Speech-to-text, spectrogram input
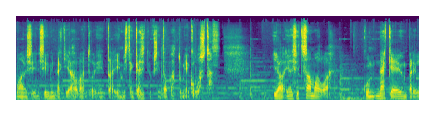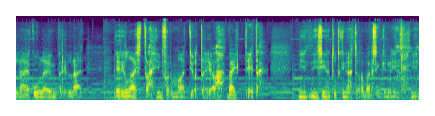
mahdollisiin silminnäkijähavaintoihin tai ihmisten käsityksiin tapahtumien kulusta. Ja, ja sitten samalla, kun näkee ympärillään ja kuulee ympärillään erilaista informaatiota ja väitteitä, niin, niin siinä tutkinnanjohtajalla varsinkin niin, niin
